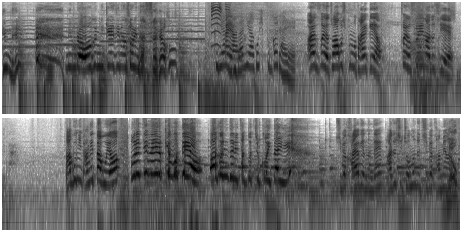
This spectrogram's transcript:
님들, 님들 어금니 깨지는 소리 났어요. 그냥 아야. 유단이 하고 싶은 거 다 해. 알았어요. 저 하고 싶은 거 다 할게요. 써요, 스웨인 아저씨. 아군이 당했다고요? 우리 팀왜 이렇게 못해요? 아군들이 자꾸 죽고 있다니. 집에 가야겠는데? 아저씨 저 먼저 집에 가면 Nope.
